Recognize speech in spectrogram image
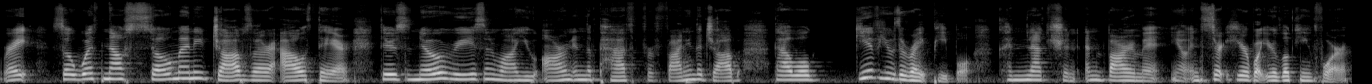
right? So, with now so many jobs that are out there, there's no reason why you aren't in the path for finding the job that will give you the right people, connection, environment, you know, insert here what you're looking for.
